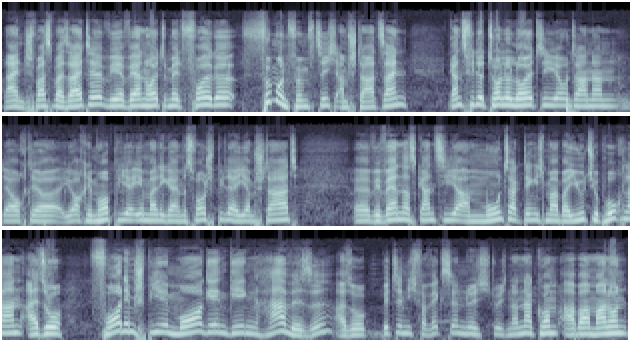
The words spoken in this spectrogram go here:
Nein, Spaß beiseite. Wir werden heute mit Folge 55 am Start sein. Ganz viele tolle Leute hier, unter anderem der, auch der Joachim Hopp hier, ehemaliger MSV-Spieler hier am Start. Äh, wir werden das Ganze hier am Montag, denke ich mal, bei YouTube hochladen. Also vor dem Spiel morgen gegen Havelse. Also bitte nicht verwechseln, nicht durcheinander kommen. Aber Marlon,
